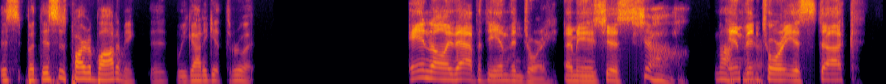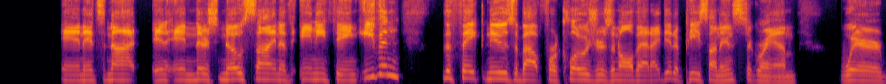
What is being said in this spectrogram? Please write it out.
This but this is part of bottoming. We got to get through it. And not only that, but the inventory. I mean, it's just oh, inventory is stuck and it's not and, and there's no sign of anything. Even the fake news about foreclosures and all that i did a piece on instagram where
